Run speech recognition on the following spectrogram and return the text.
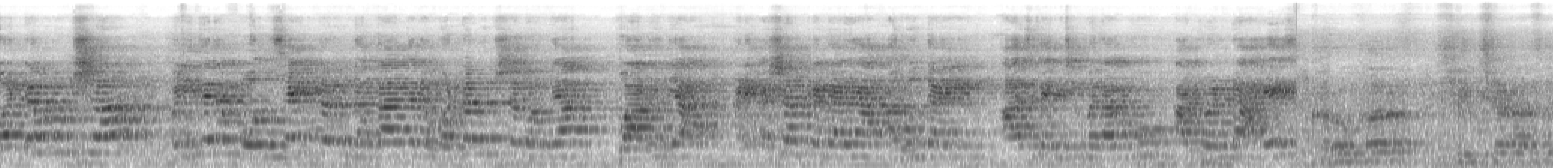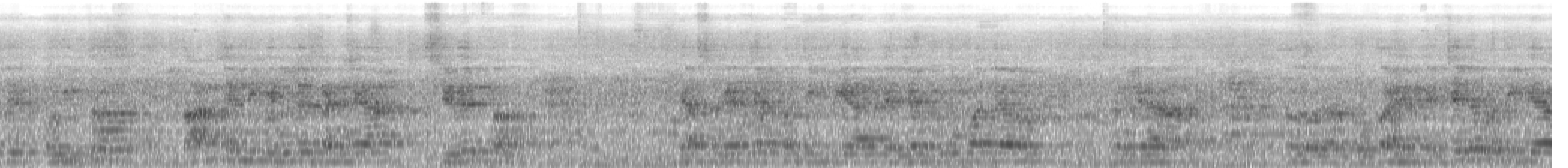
वटवृक्ष त्यांना बोनसेट करू नका. त्यांना वटवृक्ष करू द्या वाढू द्या आणि अशा प्रकारे अनुताई आज त्यांची मला खूप आठवण आहे. खरोखर शिक्षणाचं जे पवित्र दान त्यांनी केलेलं त्यांच्या सेवेतनं त्या सगळ्यांच्या प्रतिक्रिया त्यांच्या कुटुंबात ज्या लोक आहेत त्यांच्या ज्या प्रतिक्रिया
